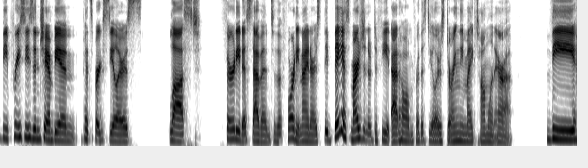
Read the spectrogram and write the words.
The preseason champion Pittsburgh Steelers lost 30 to 7 to the 49ers, the biggest margin of defeat at home for the Steelers during the Mike Tomlin era. The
